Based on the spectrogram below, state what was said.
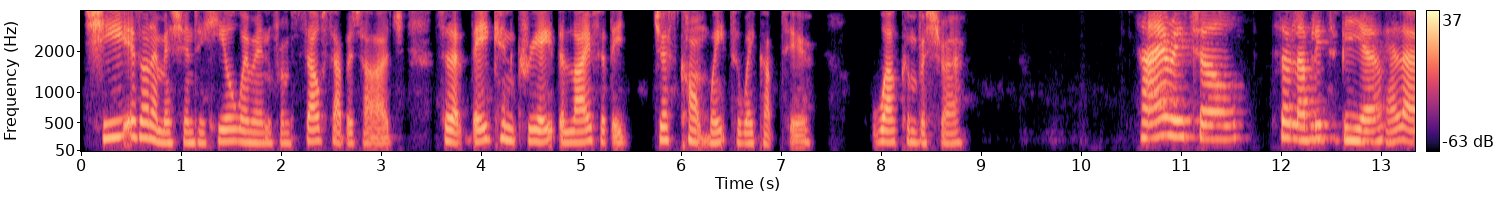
She is on a mission to heal women from self sabotage so that they can create the life that they just can't wait to wake up to. Welcome, Bushra. Hi, Rachel. So lovely to be here. Hello.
